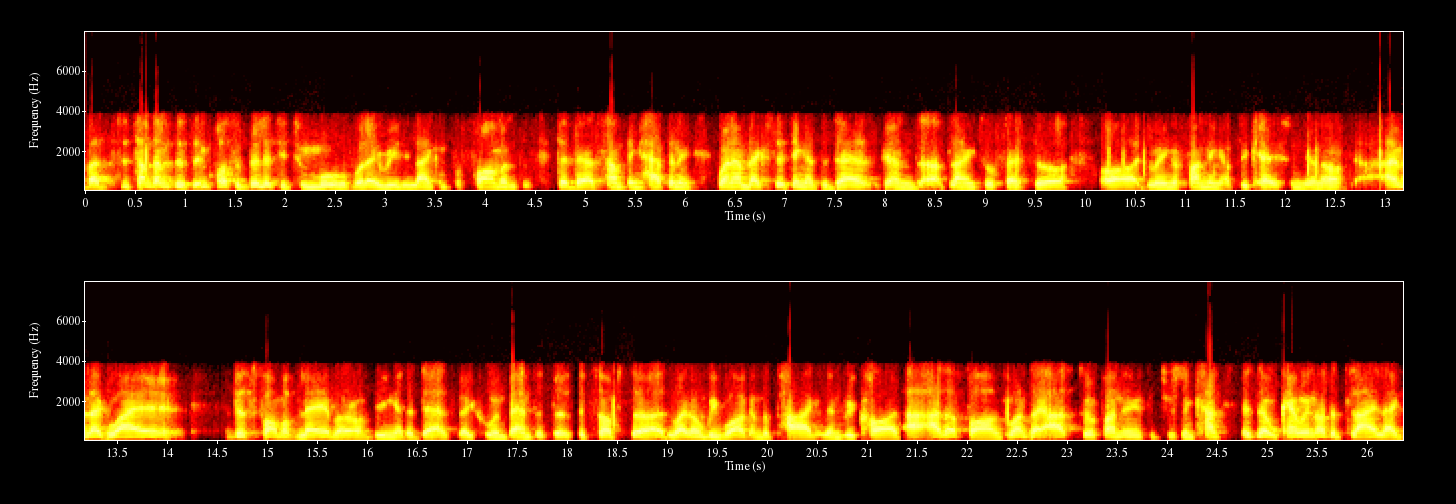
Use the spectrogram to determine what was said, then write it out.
But sometimes this impossibility to move. What I really like in performance is that there's something happening when I'm like sitting at the desk and uh, applying to a festival or doing a funding application, you know. I'm like, why this form of labor of being at a desk, like who invented this? It's so absurd. Why don't we walk in the parks and record other forms? Once I asked to a funding institution, can is that, can we not apply like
